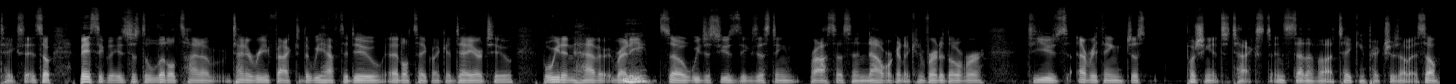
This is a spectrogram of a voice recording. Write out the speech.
takes it. So basically, it's just a little tiny tiny refactor that we have to do. It'll take like a day or two, but we didn't have it ready, Mhm. so we just used the existing process, and now we're going to convert it over to use everything just pushing it to text instead of uh, taking pictures of it. So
